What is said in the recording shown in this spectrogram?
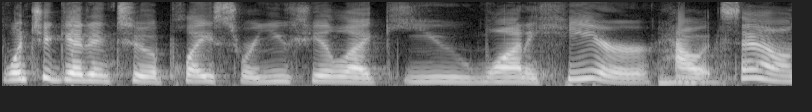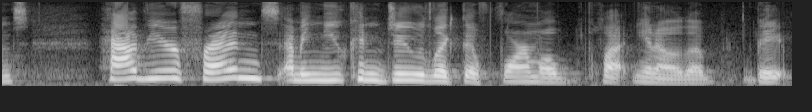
once you get into a place where you feel like you want to hear how Mm-hmm. it sounds, have your friends. I mean, you can do like the formal, pla- you know, the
